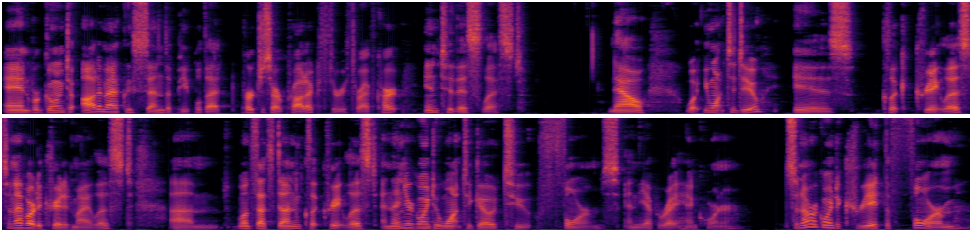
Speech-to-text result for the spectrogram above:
And we're going to automatically send the people that purchase our product through ThriveCart into this list. Now, what you want to do is click create list, and I've already created my list. Um, once that's done, click create list, and then you're going to want to go to forms in the upper right hand corner. So now we're going to create the form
